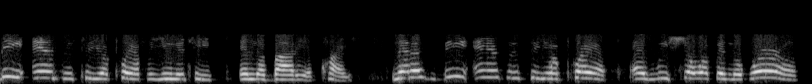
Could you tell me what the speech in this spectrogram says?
be answers to your prayer for unity in the body of Christ. Let us be answers to your prayer as we show up in the world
